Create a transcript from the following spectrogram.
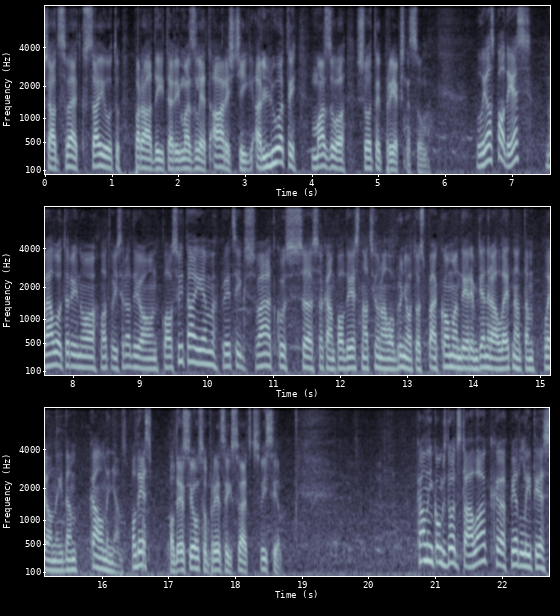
šādu svētku sajūtu parādītu arī mazliet ārišķīgi, ar ļoti mazo šo priekšnesumu. Lielas paldies! Vēlot arī no Latvijas radio un klausītājiem priecīgus svētkus, sakām paldies Nacionālo bruņoto spēku komandierim ģenerālleitnantam Leonīdam Kalniņam. Paldies! Paldies jums un priecīgus svētkus visiem! Kalniņkungs dodas tālāk, piedalīties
